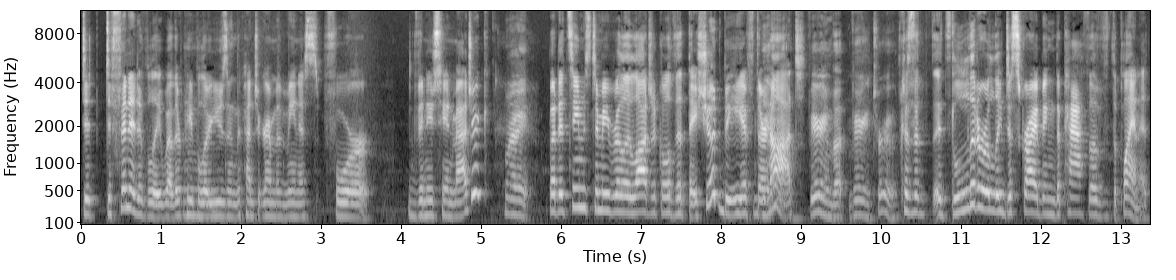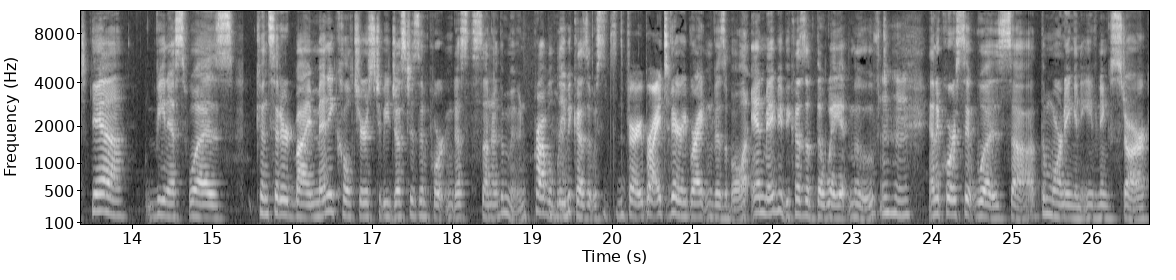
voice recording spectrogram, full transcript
de- definitively whether people are mm-hmm. using the pentagram of Venus for Venusian magic. Right. But it seems to me really logical that they should be if they're not, Very, very true. because it, it's literally describing the path of the planet. Yeah. Venus was considered by many cultures to be just as important as the sun or the moon, probably mm-hmm. because it was It's very bright. very bright and visible, and maybe because of the way it moved. Mm-hmm. And of course, it was uh, the morning and evening star.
